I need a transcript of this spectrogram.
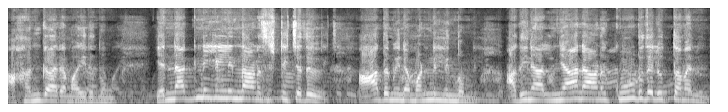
അഹങ്കാരമായിരുന്നു. എന്നെ അഗ്നിയിൽ നിന്നാണ് സൃഷ്ടിച്ചത്. ആദമിനെ മണ്ണിൽ നിന്നും. അതിനാൽ ഞാനാണ് കൂടുതൽ ഉത്തമൻ.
